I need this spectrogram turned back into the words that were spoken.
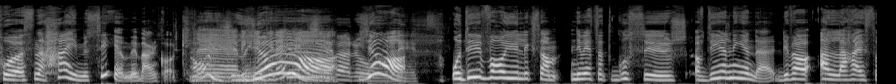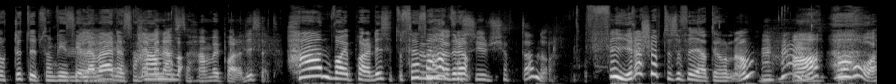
på såna hajmuseum i Bangkok. Nej, men ja, grej, vad roligt. ja! Och det var ju liksom, ni vet att gosedjursavdelningen där, det var alla hajsorter typ som finns i hela världen. Så Nej, han, men alltså, han var i paradiset. han var i paradiset och sen Hur så många hade de, gosedjur köpte han då? fyra köpte Sofia till honom. Ja. Åh,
